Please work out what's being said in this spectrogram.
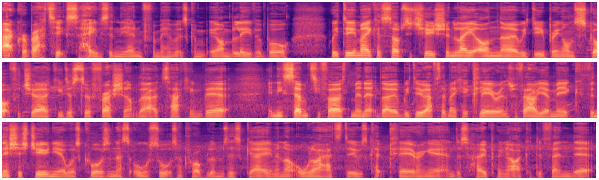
Acrobatic saves in the end from him, it's unbelievable. We do make a substitution late on though. We do bring on Scott for Cherki just to freshen up that attacking bit. In the 71st minute though, we do have to make a clearance with Al Yamik. Vinicius Jr. was causing us all sorts of problems this game, and all I had to do was keep clearing it and just hoping I could defend it.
